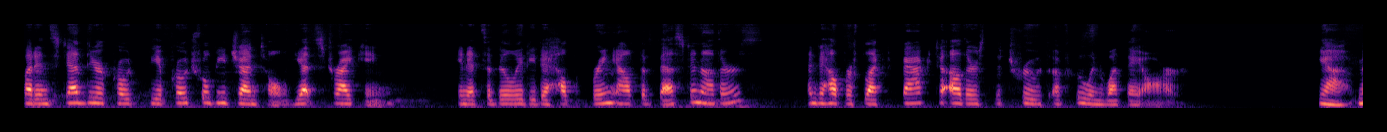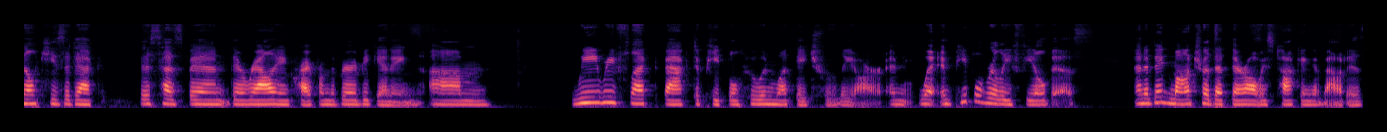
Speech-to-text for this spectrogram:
but instead the approach, the approach will be gentle yet striking in its ability to help bring out the best in others and to help reflect back to others the truth of who and what they are. Yeah, Melchizedek, this has been their rallying cry from the very beginning. Um, we reflect back to people who and what they truly are. And, when, and people really feel this. And a big mantra that they're always talking about is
